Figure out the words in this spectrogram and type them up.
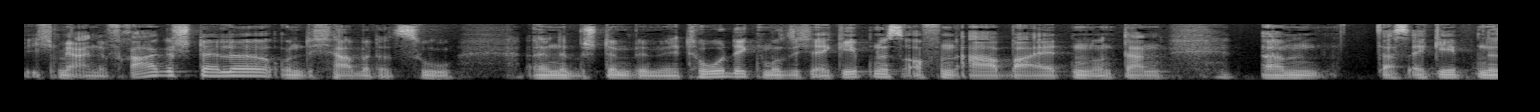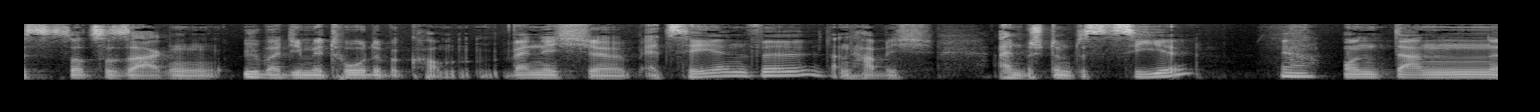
ich mir eine Frage stelle und ich habe dazu äh, eine bestimmte Methodik, muss ich ergebnisoffen arbeiten und dann ähm, das Ergebnis sozusagen über die Methode bekommen. Wenn ich äh, erzählen will, dann habe ich ein bestimmtes Ziel, ja. Und dann äh,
